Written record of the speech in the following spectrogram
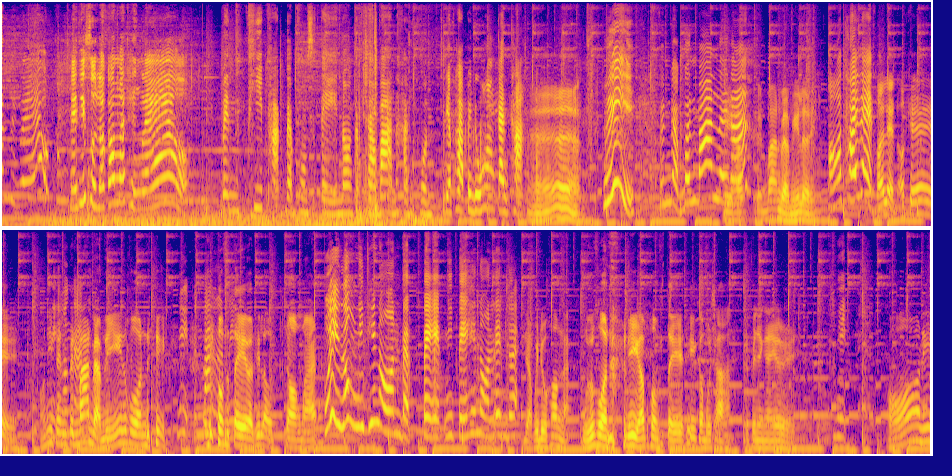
นถึงแล้ว ในที่สุดเราก็มาถึงแล้ว เป็นที่พักแบบโฮมสเตย์นอนกับชาวบ้านนะคะทุกคน เดี๋ยวพาไปดูห้องกันค่ะอ่าเฮ้ยเป็นแบบบ้านๆเลยนี่นะครับเป็นบ้านแบบนี้เลยอ๋อทอยเลท ทอยเลทโอเค อ๋อ นี่เป็นมีห้องน้ำ เป็นบ้านแบบนี้ทุกคน นี่ นี่เป็นเป็บ้านนแบโฮบมสเตนี้ย์แบบที่เราจองมา อุ้ยลุงมีที่นอนแบบเปรมีเปรให้นอนเล่นด้วย อยากไปดูห้องอะโอ้ทุกคน นี่ครับโฮมสเตย์ที่กัมพูชาจะเป็นยังไงเอ่ย นี่ อ๋อ นี่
